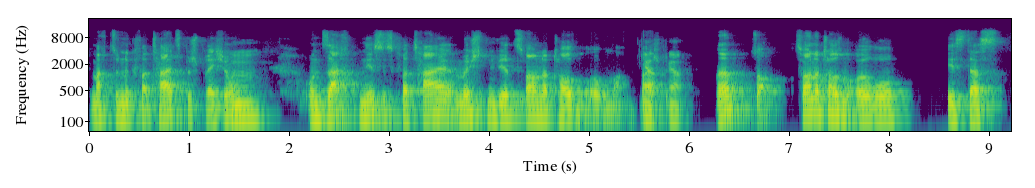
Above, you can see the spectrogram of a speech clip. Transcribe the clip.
macht so eine Quartalsbesprechung. Mhm und sagt, nächstes Quartal möchten wir 200.000 Euro machen. Beispiel. Ja, ja. Ne? So, 200.000 Euro ist das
